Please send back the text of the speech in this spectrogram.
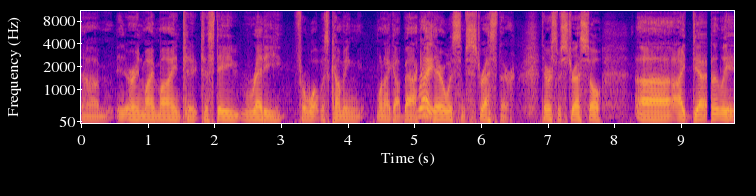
um, or in my mind to to stay ready for what was coming when I got back. And Right. there was some stress there. There was some stress. So uh, I definitely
